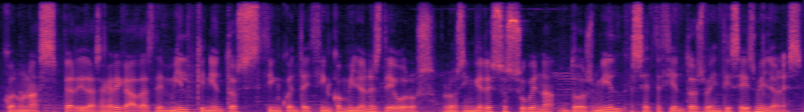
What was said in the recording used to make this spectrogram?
con unas pérdidas agregadas de 1.555 millones de euros. Los ingresos suben a 2.726 millones.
